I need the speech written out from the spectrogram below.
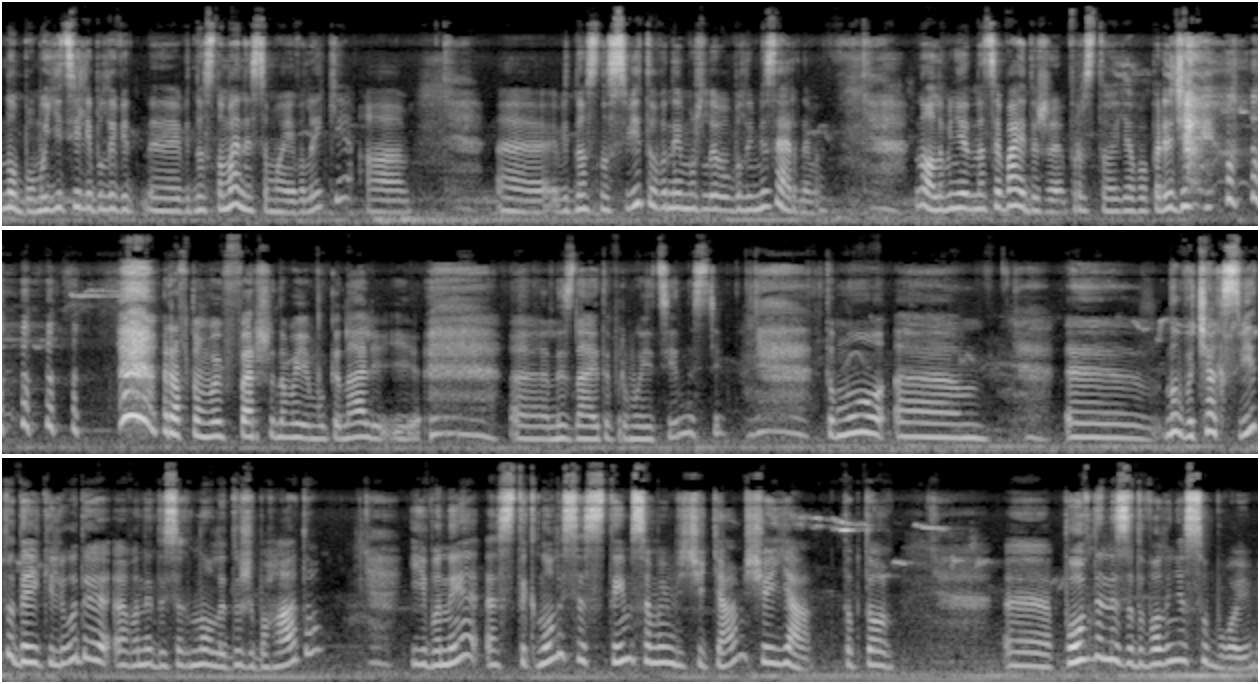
Ну, бо мої цілі були від, відносно мене самої великі, а відносно світу вони, можливо, були мізерними. Ну, але мені на це байдуже, просто я попереджаю. раптом ви вперше на моєму каналі і е, не знаєте про мої цінності. Тому е, е, ну, в очах світу деякі люди вони досягнули дуже багато, і вони е, стикнулися з тим самим відчуттям, що і я. Тобто е, повне незадоволення собою,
